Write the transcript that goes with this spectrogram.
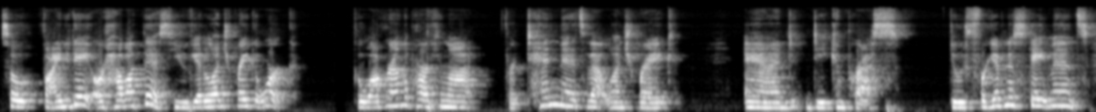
So find a day, or how about this? You get a lunch break at work. Go walk around the parking lot for 10 minutes of that lunch break and decompress. Do forgiveness statements,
